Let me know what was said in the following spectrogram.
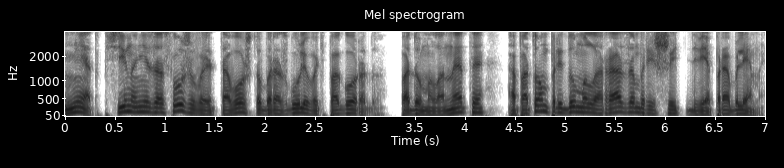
«Нет, псина не заслуживает того, чтобы разгуливать по городу», подумала Нета, а потом придумала разом решить две проблемы.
